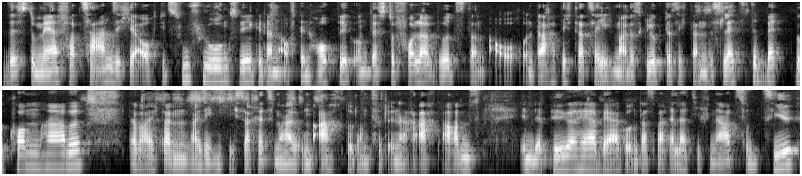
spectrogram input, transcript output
desto mehr verzahnen sich ja auch die Zuführungswege dann auf den Hauptweg und desto voller wird's dann auch. Und da hatte ich tatsächlich mal das Glück, dass ich dann das letzte Bett bekommen habe. Da war ich dann, weiß ich nicht, ich sag jetzt mal um acht oder um Viertel nach acht abends in der Pilgerherberge und das war relativ nah zum Ziel.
